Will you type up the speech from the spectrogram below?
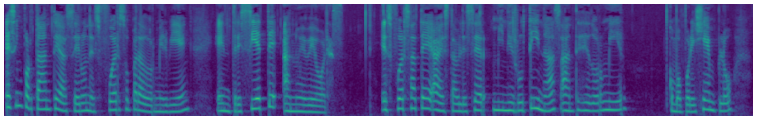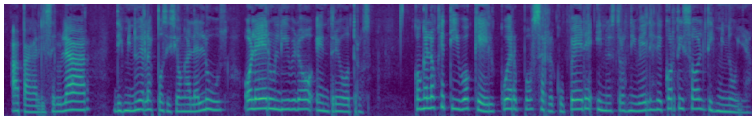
Es importante hacer un esfuerzo para dormir bien entre 7 a 9 horas. Esfuérzate a establecer mini rutinas antes de dormir, como por ejemplo apagar el celular, disminuir la exposición a la luz o leer un libro, entre otros con el objetivo que el cuerpo se recupere y nuestros niveles de cortisol disminuyan.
